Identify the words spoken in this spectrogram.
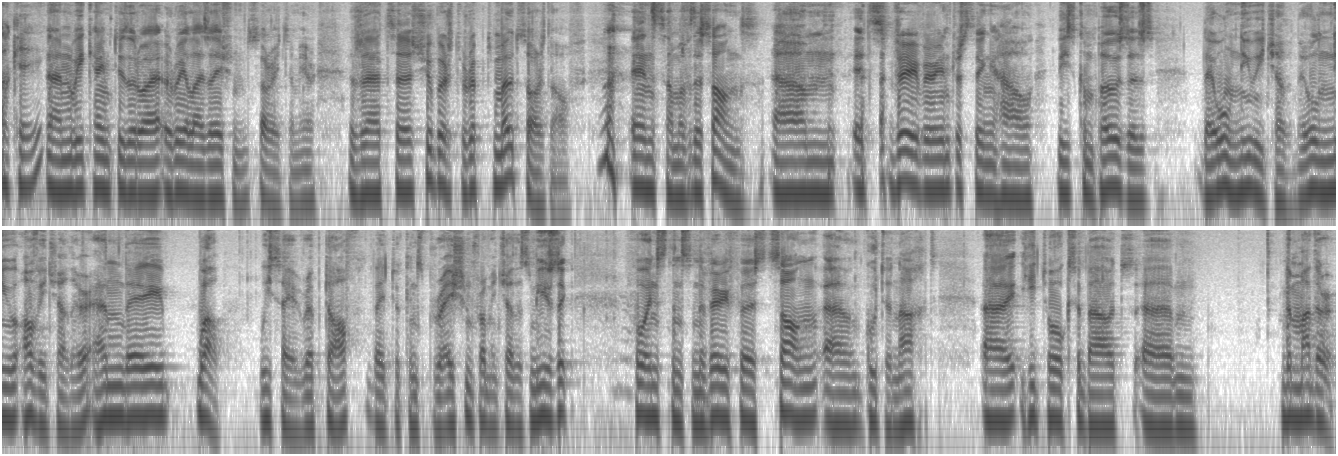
Okay. And we came to the rea- realization, sorry Tamir, that uh, Schubert ripped Mozart off in some of the songs. Um, it's very very interesting how these composers they all knew each other. They all knew of each other and they well, we say ripped off. They took inspiration from each other's music. For instance, in the very first song, uh, Gute Nacht, uh, he talks about um, the mother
